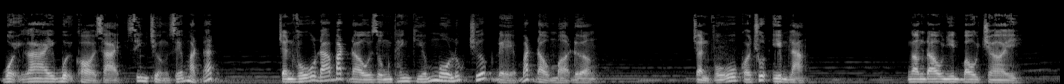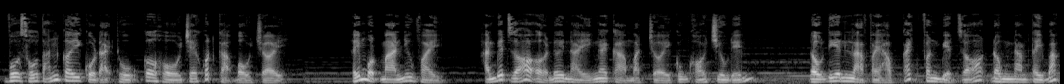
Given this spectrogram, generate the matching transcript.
Bụi gai, bụi cỏ dại sinh trưởng dưới mặt đất. Trần Vũ đã bắt đầu dùng thanh kiếm mô lúc trước để bắt đầu mở đường. Trần Vũ có chút im lặng, ngẩng đầu nhìn bầu trời, vô số tán cây của đại thụ cơ hồ che khuất cả bầu trời. Thấy một màn như vậy, hắn biết rõ ở nơi này ngay cả mặt trời cũng khó chiếu đến. Đầu tiên là phải học cách phân biệt rõ đông nam tây bắc.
